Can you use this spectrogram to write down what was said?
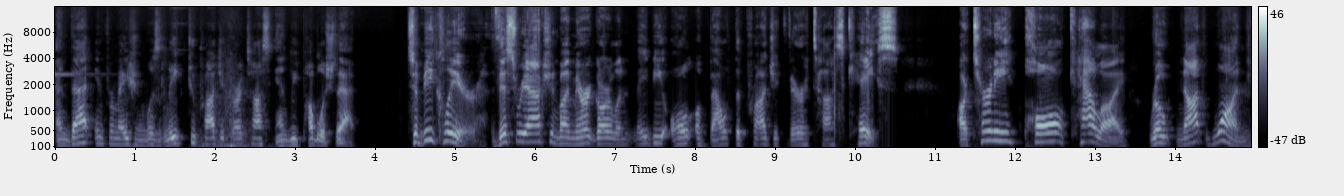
and that information was leaked to Project Veritas and we published that. To be clear, this reaction by Merrick Garland may be all about the Project Veritas case. Attorney Paul Calli wrote not one,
